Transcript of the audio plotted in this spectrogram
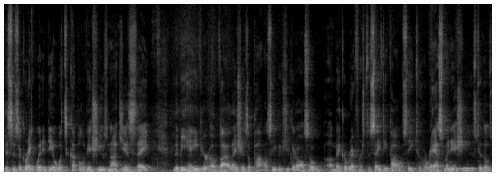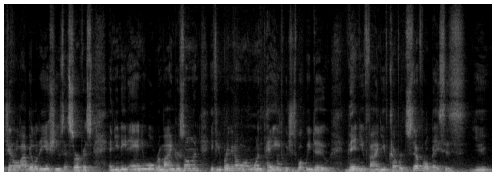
This is a great way to deal with a couple of issues not just say the behavior of violations of policy, but you could also uh, make a reference to safety policy, to harassment issues, to those general liability issues that surface and you need annual reminders on. If you bring it all on one page, which is what we do, then you find you've covered several bases. You,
